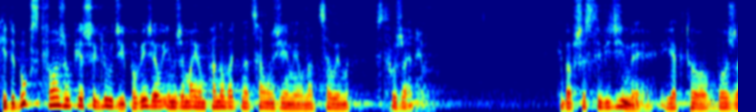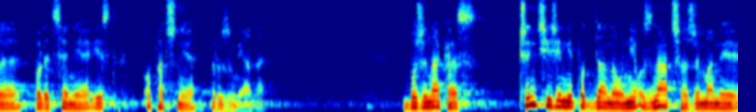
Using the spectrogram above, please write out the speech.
Kiedy Bóg stworzył pierwszych ludzi, powiedział im, że mają panować nad całą ziemią, nad całym stworzeniem. Chyba wszyscy widzimy, jak to Boże polecenie jest opacznie rozumiane. Boży nakaz czyńcie ziemię poddaną nie oznacza, że mamy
